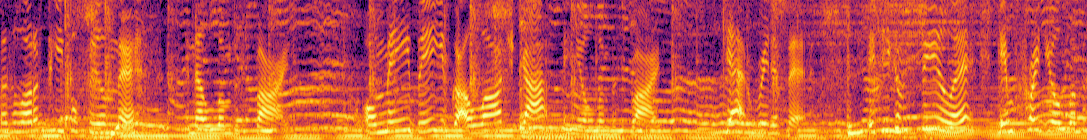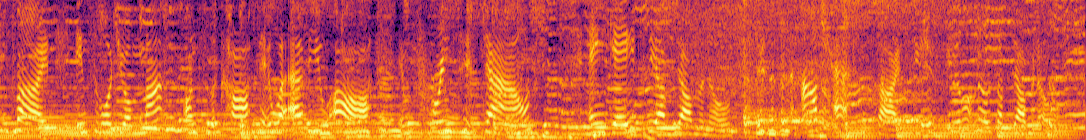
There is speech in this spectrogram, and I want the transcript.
there's a lot of people feeling this in their lumbar spine. Or maybe you've got a large gap in your lumbar spine. Get rid of it. If you can feel it, imprint your lumbar spine in towards your mat, onto the carpet, wherever you are. Imprint it down. Engage the abdominals. This is an ab exercise. You should feel those abdominals.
